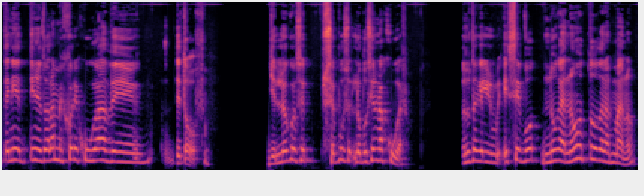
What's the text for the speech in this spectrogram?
tiene todas las mejores jugadas de, de todos. Y el loco se, puso, lo pusieron a jugar. Resulta que ese bot no ganó todas las manos,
